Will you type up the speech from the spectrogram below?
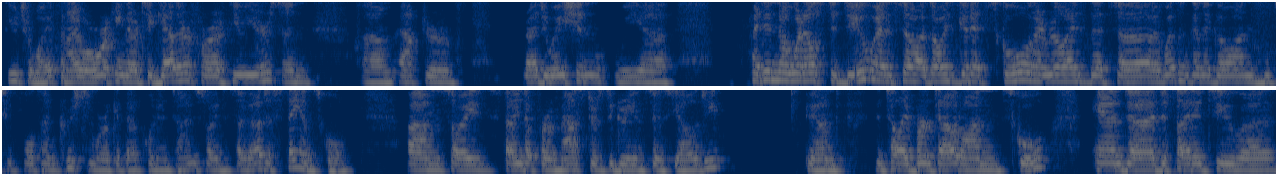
future wife and I were working there together for a few years. And um, after graduation, we uh, I didn't know what else to do, and so I was always good at school. And I realized that uh, I wasn't going to go on into full time Christian work at that point in time. So I decided I'll just stay in school. Um, so I signed up for a master's degree in sociology, and until I burnt out on school, and uh, decided to uh,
